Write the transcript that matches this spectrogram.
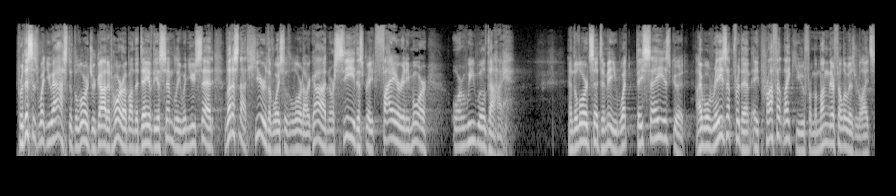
For this is what you asked of the Lord your God at Horeb on the day of the assembly, when you said, Let us not hear the voice of the Lord our God, nor see this great fire anymore, or we will die. And the Lord said to me, What they say is good. I will raise up for them a prophet like you from among their fellow Israelites,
